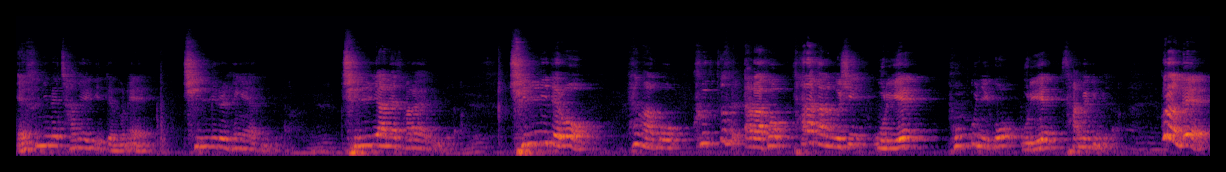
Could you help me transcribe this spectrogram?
예수님의 자녀이기 때문에 진리를 행해야 됩니다. 진리 안에 살아야 됩니다. 진리대로 행하고 그 뜻을 따라서 살아가는 것이 우리의 본분이고 우리의 사명입니다. 그런데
